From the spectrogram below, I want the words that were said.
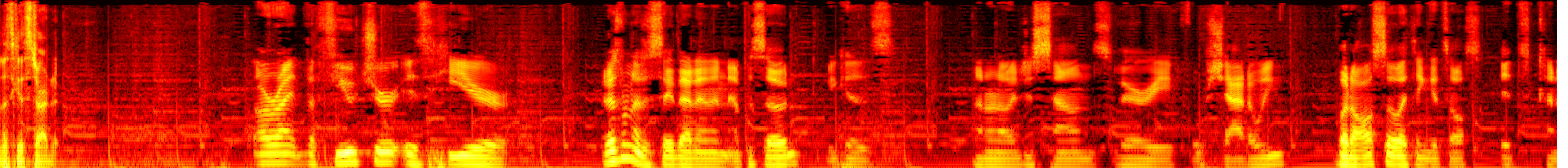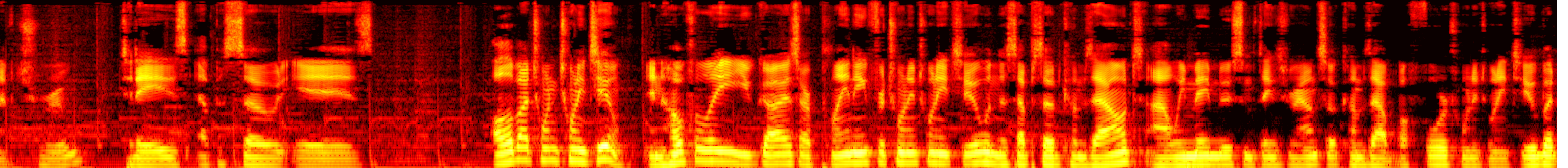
Let's get started. All right, the future is here. I just wanted to say that in an episode because I don't know. It just sounds very foreshadowing, but also I think it's also it's kind of true. Today's episode is all about 2022, and hopefully you guys are planning for 2022 when this episode comes out. Uh, we may move some things around so it comes out before 2022, but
